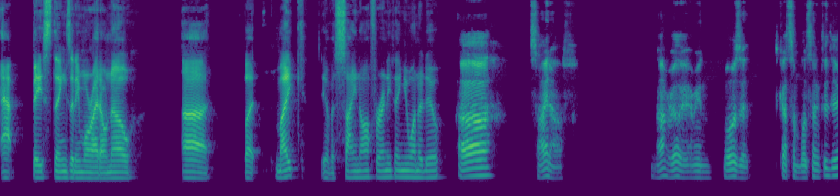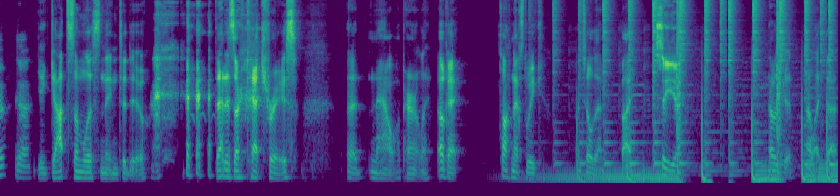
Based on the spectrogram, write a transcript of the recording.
app based things anymore. I don't know. Uh, but Mike, you have a sign off or anything you want to do? Uh, sign off. Not really. I mean, what was it? Got some listening to do. Yeah. You got some listening to do. that is our catchphrase uh, now, apparently. Okay. Talk next week. Until then, bye. See ya. That was good. I like that.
